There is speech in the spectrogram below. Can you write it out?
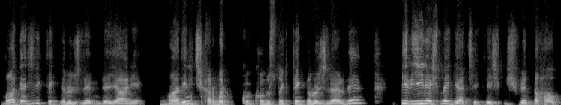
madencilik teknolojilerinde yani madeni çıkarma konusundaki teknolojilerde bir iyileşme gerçekleşmiş ve daha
